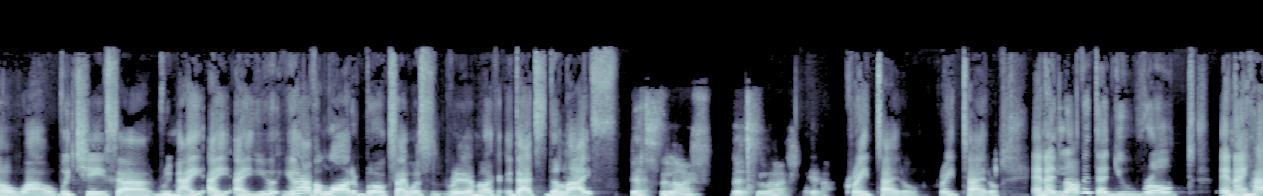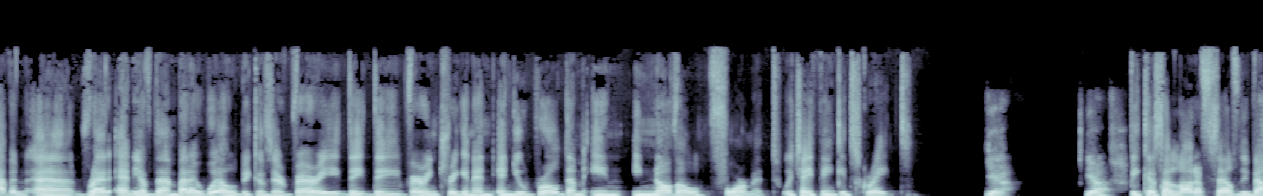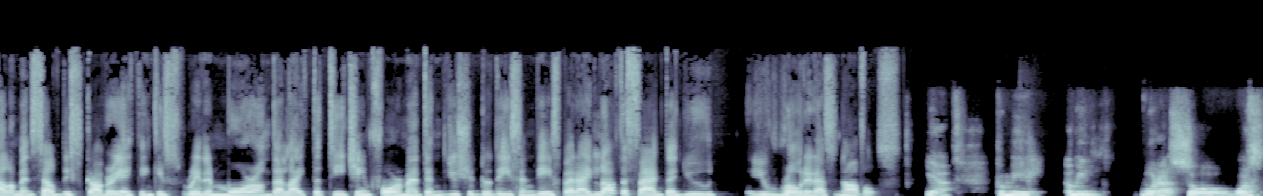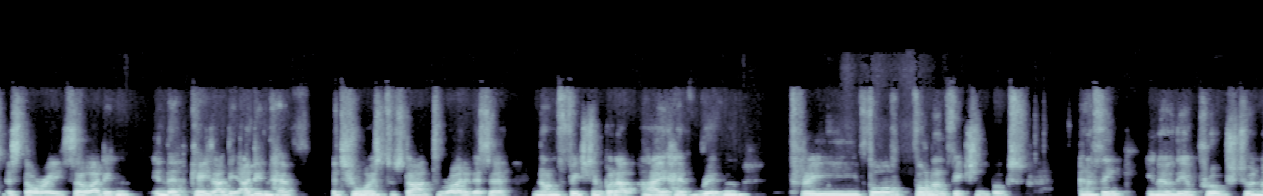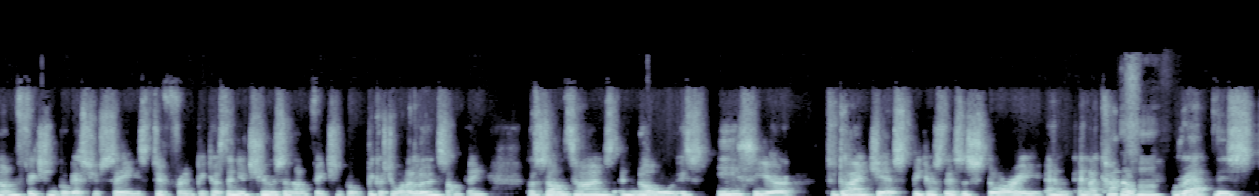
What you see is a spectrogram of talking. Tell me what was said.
Oh wow! Which is uh, remind I I you you have a lot of books. I was reading like that's the life. That's the life. That's the life. Yeah. Great title. Great title. And I love it that you wrote. And I haven't uh, read any of them, but I will because they're very they they very intriguing. And and you wrote them in in novel format, which I think it's great. Yeah, yeah. Because a lot of self development, self discovery, I think is written more on the like the teaching format and you should do this and this. But I love the fact that you, you wrote it as novels. Yeah. For me, I mean, what I saw was a story. So I didn't, in that case, I, di- I didn't have a choice to start to write it as a nonfiction, but I, I have written three, four, four nonfiction books. And I think, you know, the approach to a nonfiction book, as you say, is different because then you choose a nonfiction book because you want to learn something. But sometimes a novel is easier to digest because there's a story. And, and I kind of mm-hmm. wrap this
